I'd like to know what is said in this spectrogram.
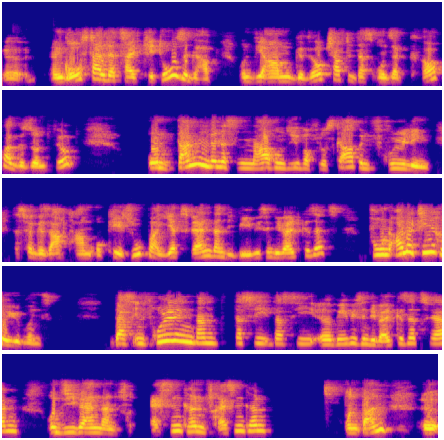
äh, einen Großteil der Zeit Ketose gehabt und wir haben gewirtschaftet, dass unser Körper gesund wird. Und dann, wenn es einen Nahrungsüberfluss gab im Frühling, dass wir gesagt haben, okay, super, jetzt werden dann die Babys in die Welt gesetzt, tun alle Tiere übrigens. Dass in Frühling dann, dass sie, dass sie äh, Babys in die Welt gesetzt werden und sie werden dann essen können, fressen können und dann äh,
